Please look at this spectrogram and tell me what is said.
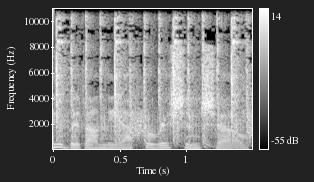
Qbit on The Apparition Show.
